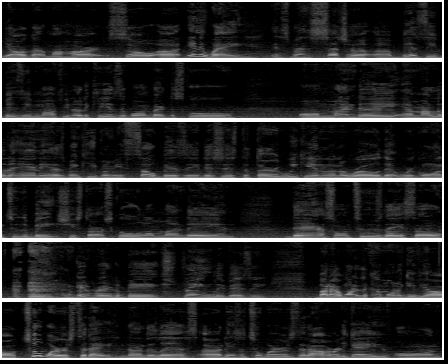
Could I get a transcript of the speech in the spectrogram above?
Y'all got my heart. So, uh, anyway, it's been such a, a busy, busy month. You know, the kids are going back to school on Monday, and my little Annie has been keeping me so busy. This is the third weekend in a row that we're going to the beach. She starts school on Monday and dance on Tuesday, so I'm getting ready to be extremely busy. But I wanted to come on and give y'all two words today, nonetheless. Uh, these are two words that I already gave on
